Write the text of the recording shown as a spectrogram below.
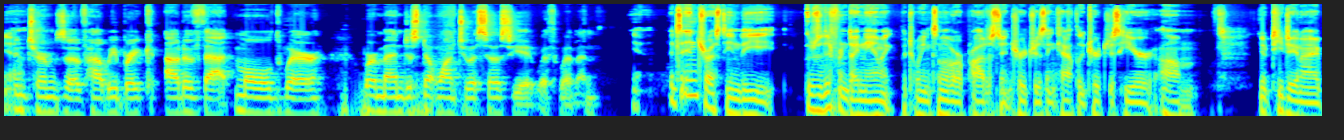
Yeah. in terms of how we break out of that mold where where men just don't want to associate with women. Yeah it's interesting. The there's a different dynamic between some of our Protestant churches and Catholic churches here. Um, you know, TJ and I,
